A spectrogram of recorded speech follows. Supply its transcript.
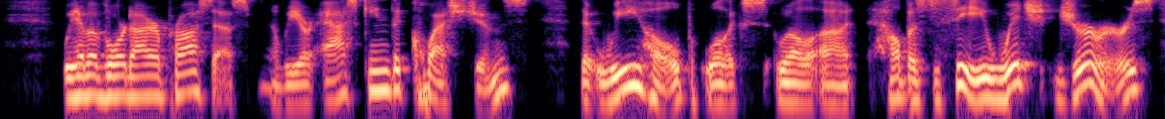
we have a voir dire process, and we are asking the questions that we hope will ex- will uh, help us to see which jurors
